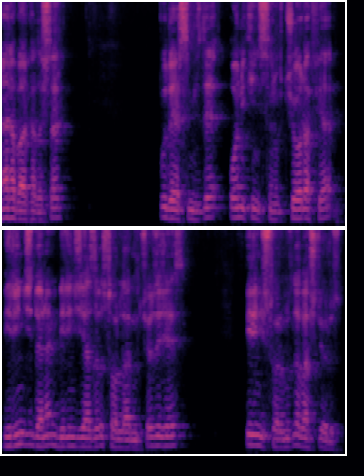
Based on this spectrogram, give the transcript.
Merhaba arkadaşlar. Bu dersimizde 12. sınıf coğrafya 1. dönem 1. yazılı sorularını çözeceğiz. Birinci sorumuzla başlıyoruz.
